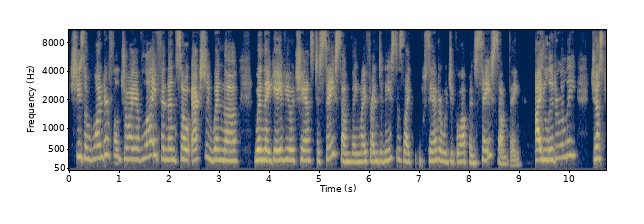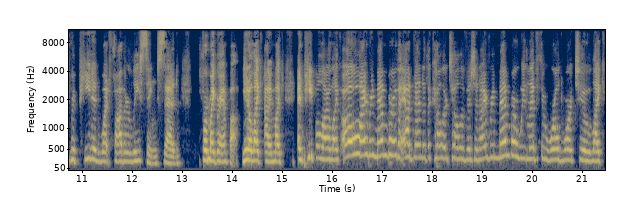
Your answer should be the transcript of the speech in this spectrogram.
She's a wonderful joy of life. And then so actually when the when they gave you a chance to say something, my friend Denise is like, Sandra, would you go up and say something? I literally just repeated what Father Leasing said for my grandpa. You know, like I'm like, and people are like, oh, I remember the advent of the color television. I remember we lived through World War II. Like,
